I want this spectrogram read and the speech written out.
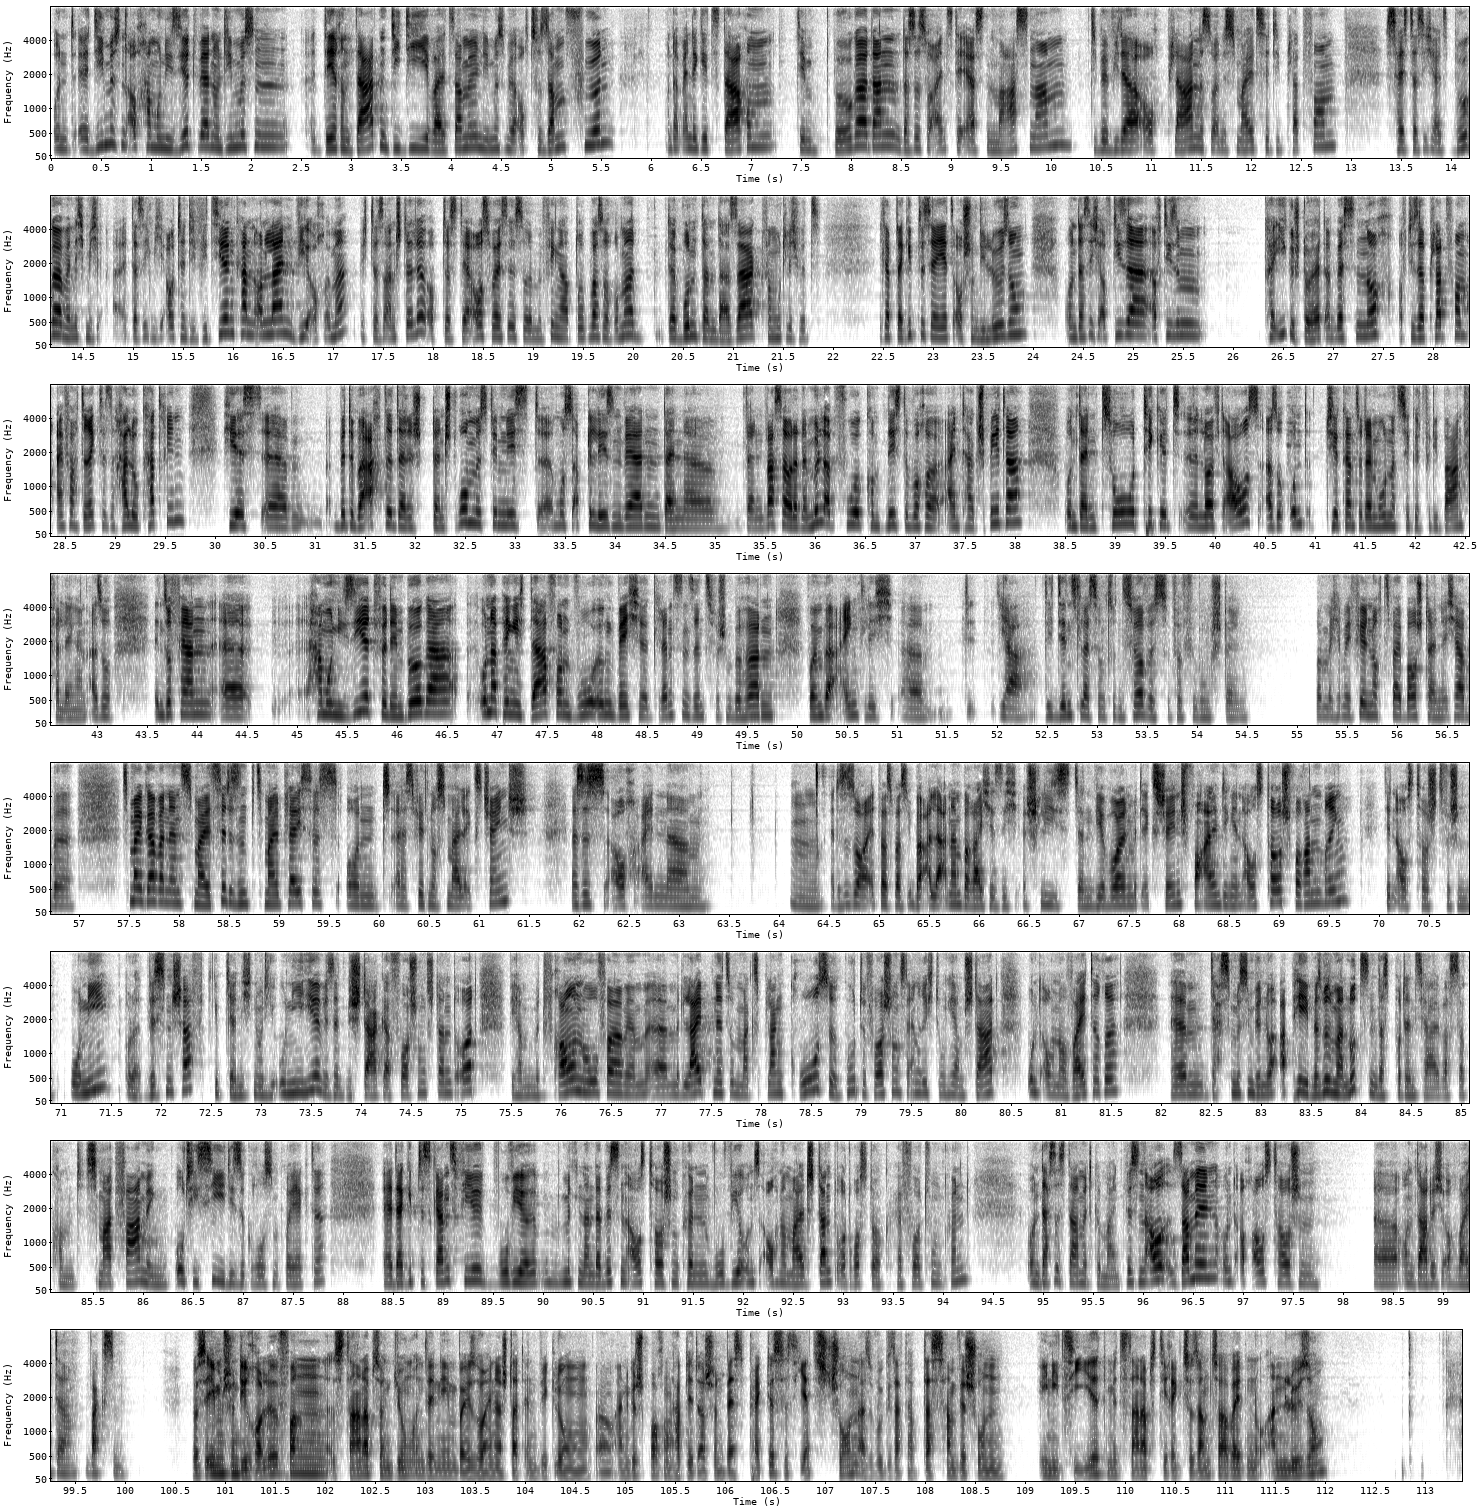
Und äh, die müssen auch harmonisiert werden und die müssen, äh, deren Daten, die die jeweils sammeln, die müssen wir auch zusammenführen. Und am Ende geht es darum, dem Bürger dann, das ist so eins der ersten Maßnahmen, die wir wieder auch planen, das ist so eine Smile City Plattform. Das heißt, dass ich als Bürger, wenn ich mich, dass ich mich authentifizieren kann online, wie auch immer ich das anstelle, ob das der Ausweis ist oder mit Fingerabdruck, was auch immer der Bund dann da sagt, vermutlich wird es, ich glaube, da gibt es ja jetzt auch schon die Lösung. Und dass ich auf dieser, auf diesem KI gesteuert am besten noch, auf dieser Plattform einfach direkt sagen, hallo Katrin, hier ist, ähm, bitte beachte, deine, dein Strom ist demnächst, äh, muss abgelesen werden, deine, dein Wasser oder deine Müllabfuhr kommt nächste Woche einen Tag später und dein Zoo-Ticket äh, läuft aus, also und hier kannst du dein Monatsticket für die Bahn verlängern. Also insofern äh, harmonisiert für den Bürger, unabhängig davon, wo irgendwelche Grenzen sind zwischen Behörden, wollen wir eigentlich ähm, die, ja, die Dienstleistung zu den Service zur Verfügung stellen. Mir fehlen noch zwei Bausteine. Ich habe Smile Governance, Smile Citizen, Smile Places und äh, es fehlt noch Smile Exchange. Das ist auch ein, ähm, hm, das ist auch etwas, was über alle anderen Bereiche sich erschließt. Denn wir wollen mit Exchange vor allen Dingen Austausch voranbringen den Austausch zwischen Uni oder Wissenschaft. Es gibt ja nicht nur die Uni hier, wir sind ein starker Forschungsstandort. Wir haben mit Fraunhofer, wir haben äh, mit Leibniz und Max Planck große, gute Forschungseinrichtungen hier am Start und auch noch weitere. Ähm, das müssen wir nur abheben, das müssen wir nutzen, das Potenzial, was da kommt. Smart Farming, OTC, diese großen Projekte. Äh, da gibt es ganz viel, wo wir miteinander Wissen austauschen können, wo wir uns auch nochmal Standort Rostock hervortun können. Und das ist damit gemeint. Wissen sammeln und auch austauschen äh, und dadurch auch weiter wachsen. Du hast eben schon die Rolle von Startups und jungen Unternehmen bei so einer Stadtentwicklung äh, angesprochen. Habt ihr da schon Best Practices jetzt schon? Also wo ihr gesagt habt, das haben wir schon initiiert, mit Startups direkt zusammenzuarbeiten an Lösungen?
